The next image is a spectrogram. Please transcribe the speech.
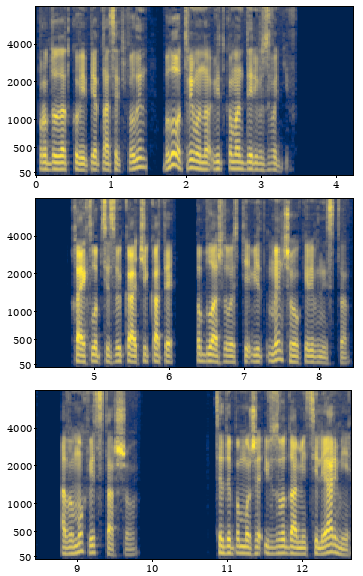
про додаткові 15 хвилин було отримано від командирів зводів. Хай хлопці звикають чекати поблажливості від меншого керівництва, а вимог від старшого. Це допоможе і взводам і цілій армії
